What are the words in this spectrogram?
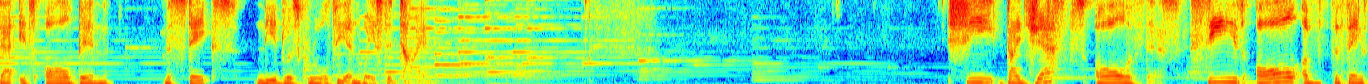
that it's all been mistakes, needless cruelty, and wasted time. She digests all of this, sees all of the things,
